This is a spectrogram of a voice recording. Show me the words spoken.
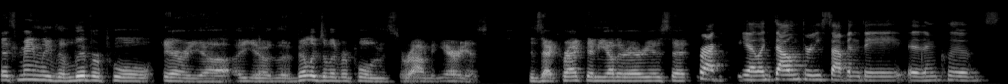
that's mainly the Liverpool area, uh, you know, the village of Liverpool and the surrounding areas. Is that correct? Any other areas that? Correct. Yeah, like down 370, it includes,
